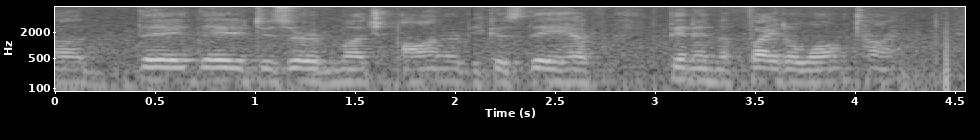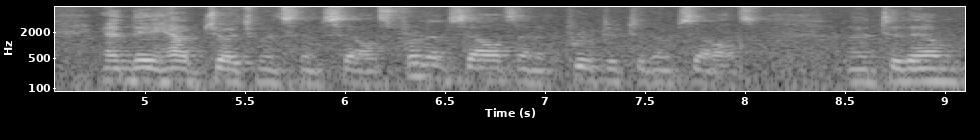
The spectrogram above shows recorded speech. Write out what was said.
uh, they, they deserve much honor because they have been in the fight a long time. And they have judgments themselves for themselves and have proved it to themselves. And to them,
